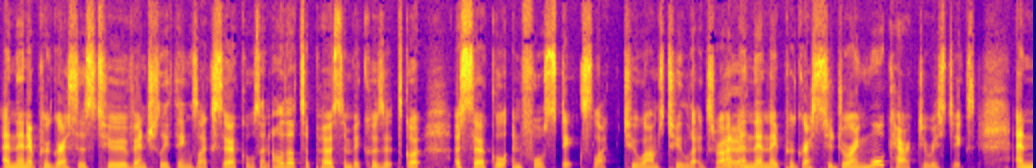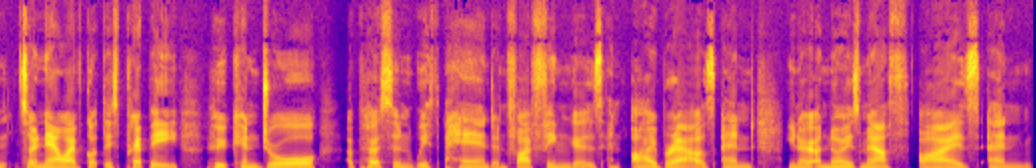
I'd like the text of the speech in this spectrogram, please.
and then it progresses to eventually things like circles, and oh, that's a person because it's got a circle and four sticks, like two arms, two legs, right? Yeah. And then they progress to drawing more characteristics. And so now I've got this preppy who can draw a person with a hand and five fingers and eyebrows and, you know, a nose, mouth, eyes, and,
